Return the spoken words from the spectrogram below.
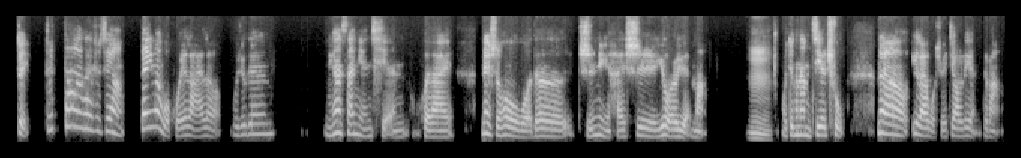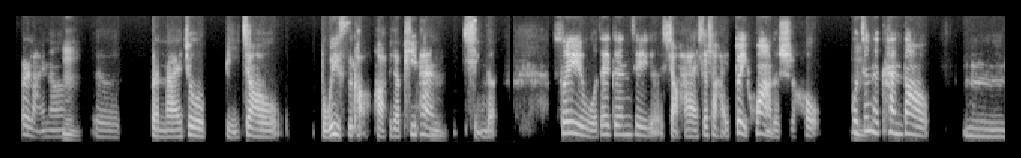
对，就大概是这样。但因为我回来了，我就跟你看，三年前回来，那时候我的侄女还是幼儿园嘛，嗯，我就跟他们接触。那一来我学教练，对吧？二来呢，嗯，呃，本来就比较。独立思考，哈，比较批判型的，所以我在跟这个小孩、小小孩对话的时候，我真的看到，嗯，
